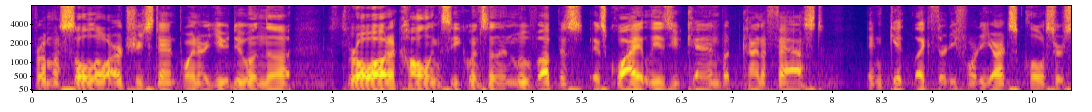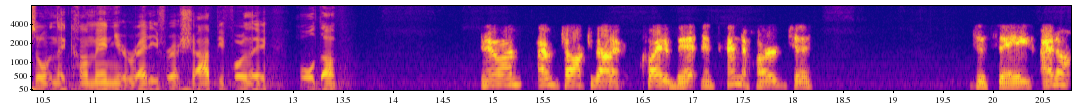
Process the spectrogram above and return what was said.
from a solo archery standpoint? Are you doing the throw out a calling sequence and then move up as, as quietly as you can, but kind of fast and get like 30, 40 yards closer so when they come in, you're ready for a shot before they hold up? You know, I've I've talked about it quite a bit, and it's kind of hard to to say. I don't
